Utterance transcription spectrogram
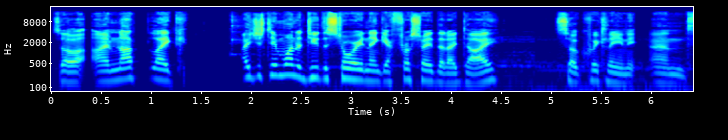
So I'm not like, I just didn't want to do the story and then get frustrated that I die so quickly and, and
